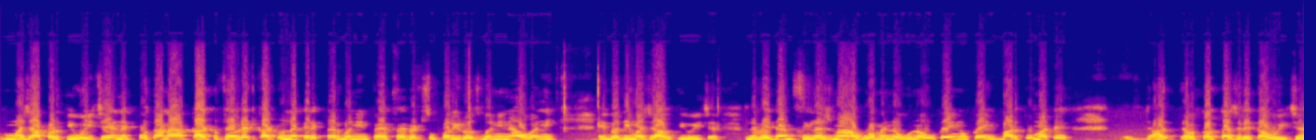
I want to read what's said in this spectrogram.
મજા પડતી હોય છે અને પોતાના કાર્ટ ફેવરેટ કાર્ટૂનના કેરેક્ટર બનીને ફેવરેટ સુપર હીરોઝ બનીને આવવાની એ બધી મજા આવતી હોય છે. એટલે વેદાંત સિલજમાં આવું અમે નવું નવું કંઈનું કંઈ બાળકો માટે કરતા જ રહેતા હોય છે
